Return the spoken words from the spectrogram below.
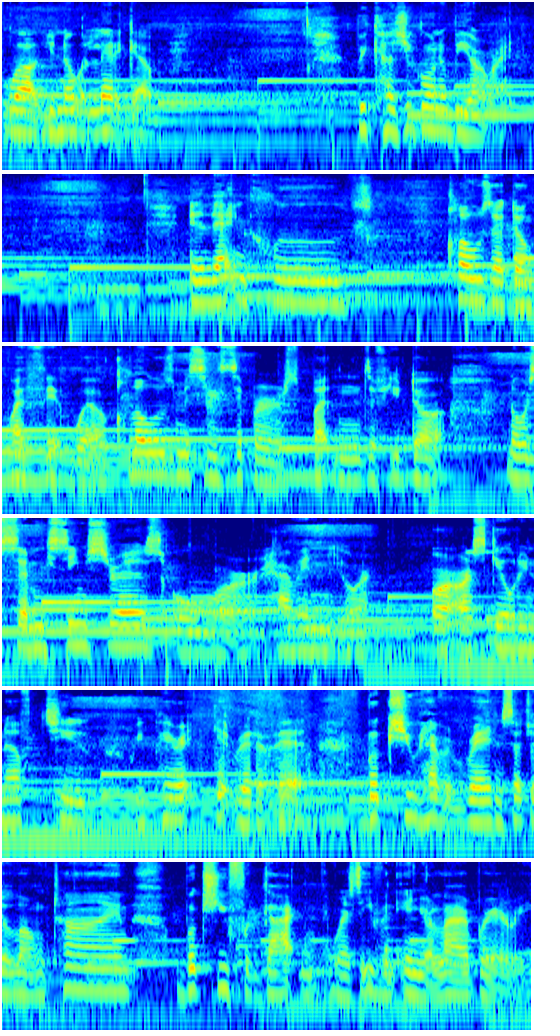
well, you know what? Let it go. Because you're going to be all right. And that includes clothes that don't quite fit well, clothes missing zippers, buttons if you don't know a semi seamstress or having or or are skilled enough to repair it, get rid of it. Books you haven't read in such a long time, books you've forgotten, or it's even in your library,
